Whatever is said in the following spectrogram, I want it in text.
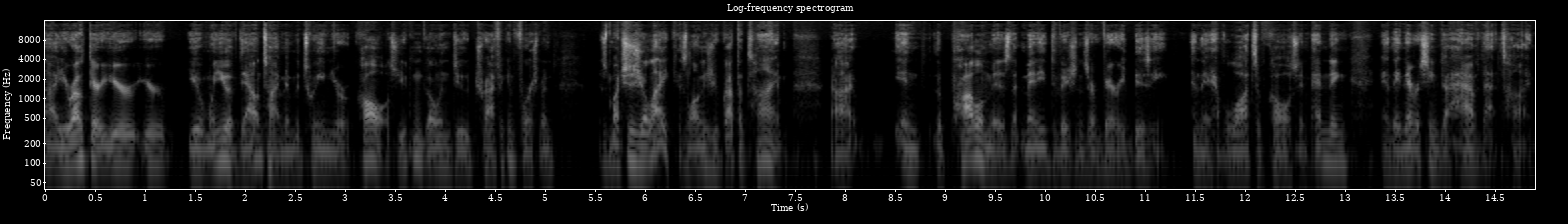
uh, you're out there. You're you're you when you have downtime in between your calls, you can go and do traffic enforcement as much as you like, as long as you've got the time. Uh, and the problem is that many divisions are very busy and they have lots of calls impending, and they never seem to have that time.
